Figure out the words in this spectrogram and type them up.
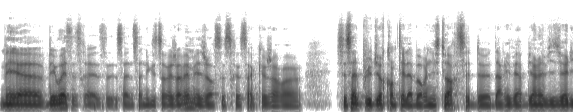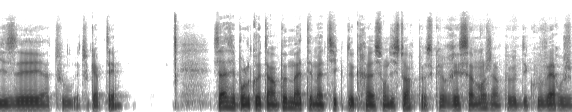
Mais, euh, mais ouais, ça serait, ça, ça, n'existerait jamais. Mais genre, ce serait ça que genre, euh, c'est ça le plus dur quand tu élabores une histoire, c'est d'arriver à bien la visualiser, à tout, à tout capter. Ça, c'est pour le côté un peu mathématique de création d'histoire, parce que récemment, j'ai un peu découvert, où je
